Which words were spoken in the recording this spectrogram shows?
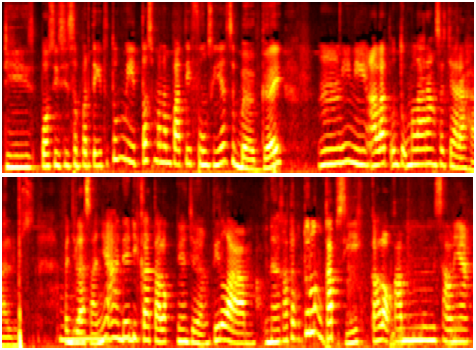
di posisi seperti itu tuh mitos menempati fungsinya sebagai mm, ini alat untuk melarang secara halus. Penjelasannya ada di katalognya Jayang Tilam. Nah, katalog itu lengkap sih. Kalau kamu misalnya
